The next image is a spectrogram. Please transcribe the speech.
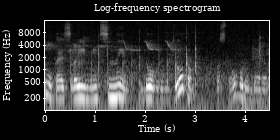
стукає своїм міцним довгим дзьобом по стовбуру дерева.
